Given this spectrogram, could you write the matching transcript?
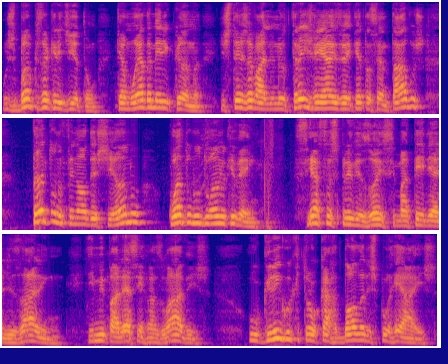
os bancos acreditam que a moeda americana esteja valendo R$ 3,80 tanto no final deste ano quanto no do ano que vem. Se essas previsões se materializarem, e me parecem razoáveis, o gringo que trocar dólares por reais,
